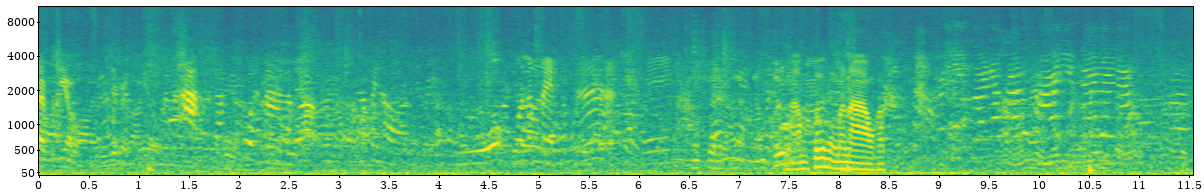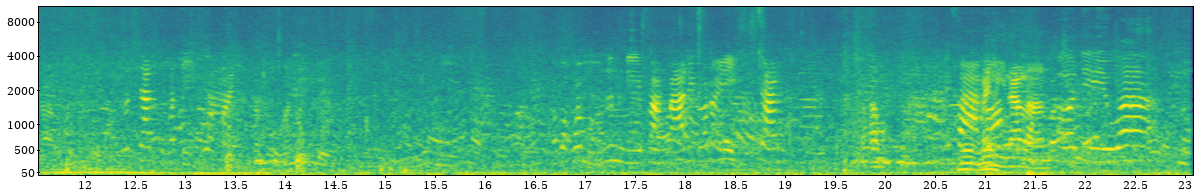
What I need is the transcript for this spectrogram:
แบบเกี่ยวจะแบบเกี่ยวอะแล้วพวกมาแล้วก็ก็ไปนอนโอ้โหขวดละแปดสิบห้าเองมันเป็นน้ำผึ้งน้ำผึ้งมะนาวครับ รสชาติปกติทั่วไป เขาบอกว่าหมูนึ่งดีฝากร้านให้เขาหน่อยดิจังทำไม่มีหน้าร้านพอดีว่าหนู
